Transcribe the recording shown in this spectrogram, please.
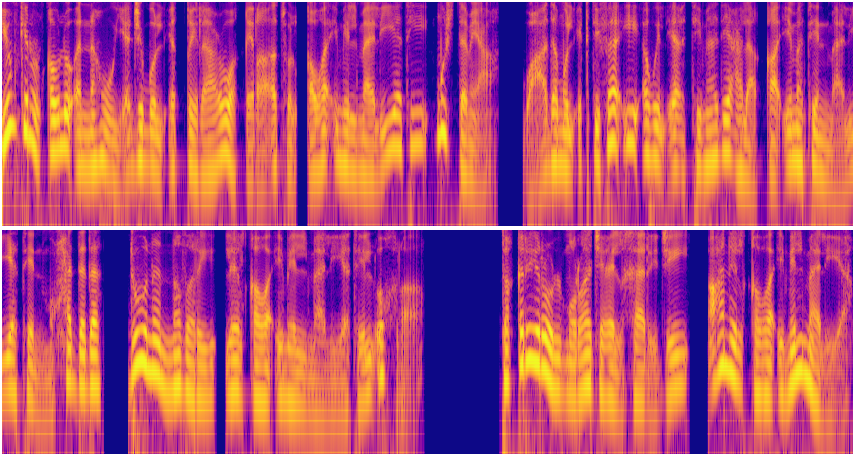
يمكن القول أنه يجب الاطلاع وقراءة القوائم المالية مجتمعة، وعدم الاكتفاء أو الاعتماد على قائمة مالية محددة دون النظر للقوائم المالية الأخرى. تقرير المراجع الخارجي عن القوائم المالية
